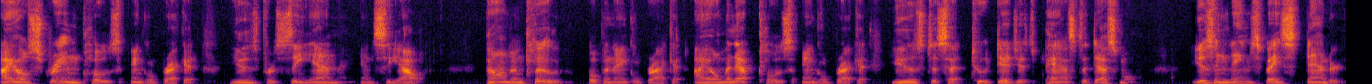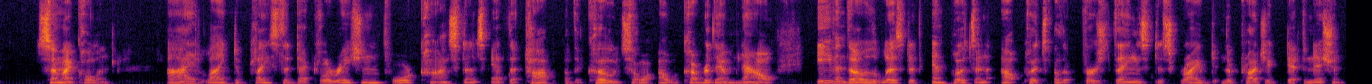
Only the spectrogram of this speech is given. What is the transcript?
iostream close angle bracket used for cin and cout. Pound include open angle bracket iomanip close angle bracket used to set two digits past the decimal. Using namespace standard semicolon I like to place the declaration for constants at the top of the code, so I will cover them now, even though the list of inputs and outputs are the first things described in the project definition.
